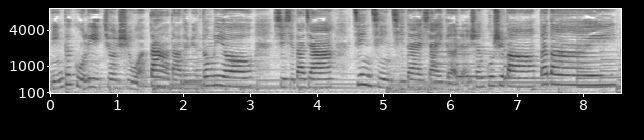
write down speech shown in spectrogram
您的鼓励就是我大大的原动力哦。谢谢大家，敬请期待下一个人生故事吧，拜拜。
